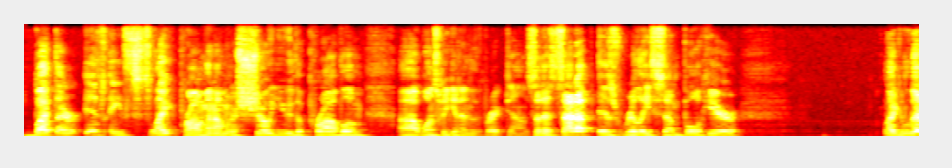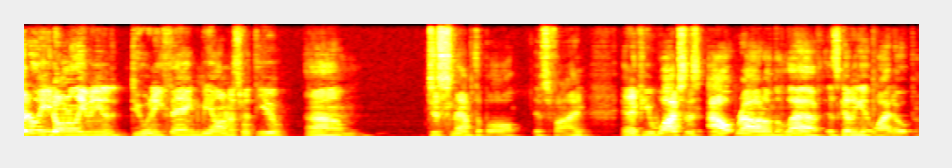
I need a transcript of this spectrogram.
but there is a slight problem, and I'm going to show you the problem uh, once we get into the breakdown. So the setup is really simple here. Like literally, you don't really even need to do anything. To be honest with you, um, just snap the ball. It's fine. And if you watch this out route on the left, it's going to get wide open.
